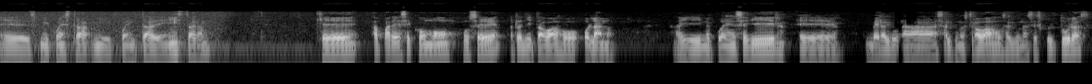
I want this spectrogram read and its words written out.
es mi cuenta, mi cuenta de Instagram, que aparece como José Rayita Abajo Olano. Ahí me pueden seguir, eh, ver algunas, algunos trabajos, algunas esculturas.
